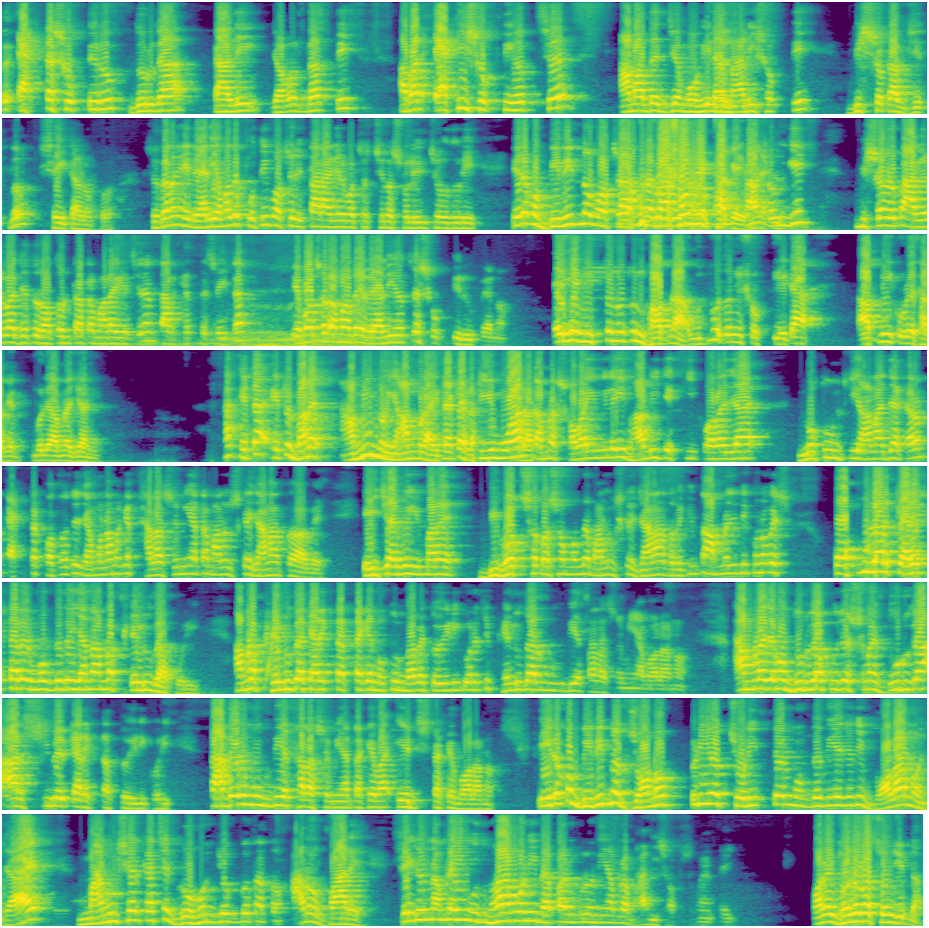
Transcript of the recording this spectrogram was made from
তো একটা শক্তিরূপ দুর্গা কালী জগদ্ধাত্রী। আবার একই শক্তি হচ্ছে আমাদের যে মহিলা নারী শক্তি বিশ্বকাপ জিতলো সেইটার ওপর। সুতরাং এই র্যালি আমাদের প্রতি বছরই তার আগের বছর ছিল সলিল চৌধুরী। এরকম বিভিন্ন বছর হ্যাঁ, প্রাসঙ্গিক থাকে, মানে- প্রাসঙ্গিক বিশ্বকাপ আগের বার যেহেতু রতন টাটা মারা গেছিলেন তার ক্ষেত্রে সেইটা। এবছর আমাদের র্যালি হচ্ছে শক্তি রূপেণ এই যে নিত্য নতুন ভাবনা উদ্বোধনী শক্তি এটা আপনি করে থাকেন বলে আমরা জানি। হ্যাঁ এটা এটা মানে আমি নই আমরা এটা একটা টিম ওয়ার্ক আমরা সবাই মিলেই ভাবি যে কি করা যায় নতুন কি আনা যায়। কারণ একটা কথা হচ্ছে যেমন আমাকে থ্যালাসেমিয়াটা মানুষকে জানাতে হবে। এইচআইভি মানে বিভৎসতা সম্বন্ধে মানুষকে জানাতে হবে কিন্তু আমরা যদি কোনো বেশ পপুলার ক্যারেক্টারের মধ্যে দিয়ে যেন আমরা ফেলুদা করি আমরা ফেলুদা ক্যারেক্টারটাকে নতুন ভাবে তৈরি করেছি, ফেলুদার মুখ দিয়ে থ্যালাসেমিয়া বলানো। আমরা যেমন দুর্গা পুজোর সময় দুর্গা আর শিবের ক্যারেক্টার তৈরি করি, তাদের মুখ দিয়ে থ্যালাসেমিয়াটাকে বা এডসটাকে বলানো। এইরকম বিভিন্ন জনপ্রিয় চরিত্রের মধ্যে দিয়ে যদি বলানো যায়, মানুষের কাছে গ্রহণযোগ্যতা তো আরও বাড়ে। সেই জন্য আমরা এই উদ্ভাবনী ব্যাপারগুলো নিয়ে আমরা ভাবি সবসময় তাই অনেক ধন্যবাদ সঞ্জীব দা।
